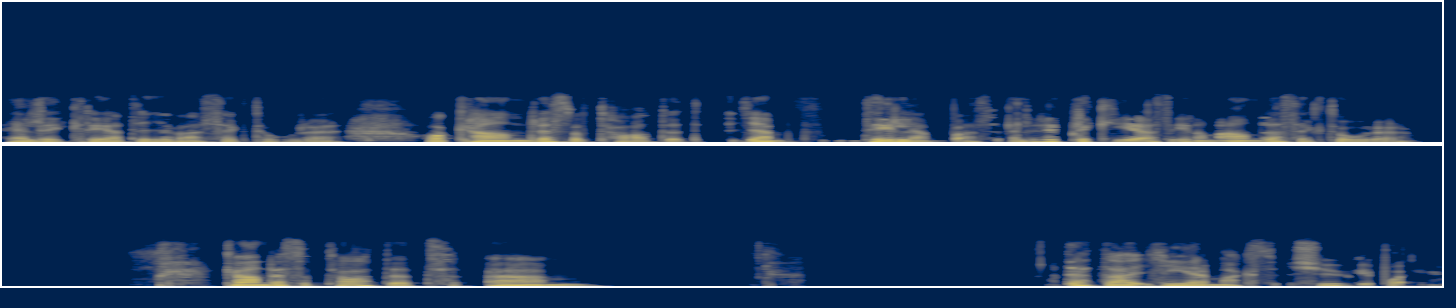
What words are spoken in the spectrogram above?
eller kreativa sektorer? Och kan resultatet tillämpas eller replikeras inom andra sektorer? Kan resultatet um, detta ger max 20 poäng.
